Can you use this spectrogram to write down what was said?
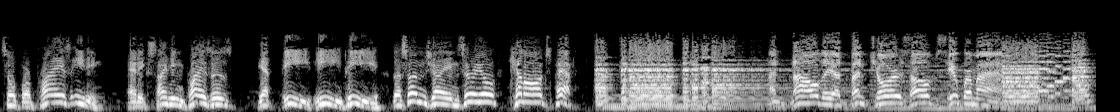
So for prize eating and exciting prizes, get P-E-P, the sunshine cereal Kellogg's Pep. And now the adventures of Superman.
